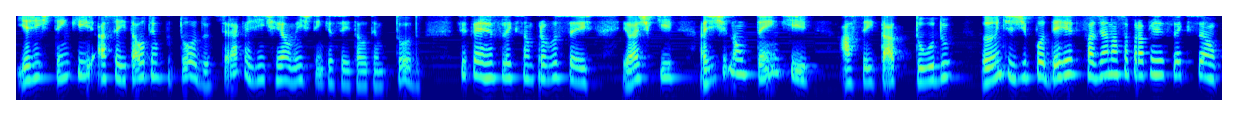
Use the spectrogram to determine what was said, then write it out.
e a gente tem que aceitar o tempo todo. Será que a gente realmente tem que aceitar o tempo todo? Fica aí a reflexão para vocês. Eu acho que a gente não tem que aceitar tudo antes de poder fazer a nossa própria reflexão.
